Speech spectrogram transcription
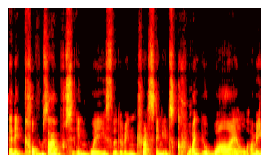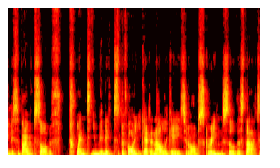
And it comes out in ways that are interesting. It's quite a while. I mean, it's about sort of 20 minutes before you get an alligator on screen, so there's that.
